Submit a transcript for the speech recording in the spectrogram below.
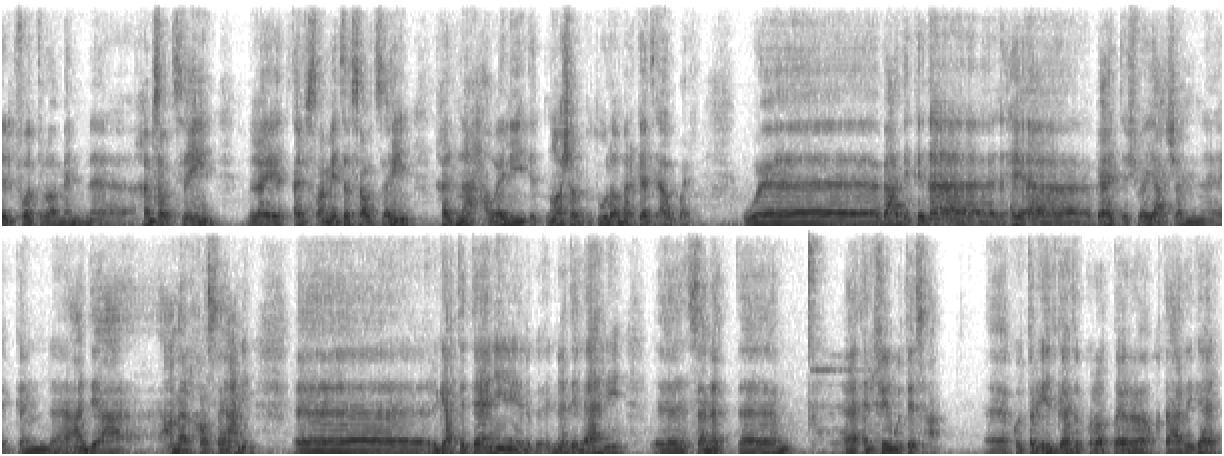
الفترة من آه، 95 لغاية 1999 خدنا حوالي 12 بطولة مركز أول. وبعد كده الحقيقة بعدت شوية عشان كان عندي أعمال خاصة يعني. آه، رجعت تاني النادي الأهلي آه، سنة آه، آه، 2009 آه، كنت رئيس جهاز الكرة الطايرة قطاع الرجال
